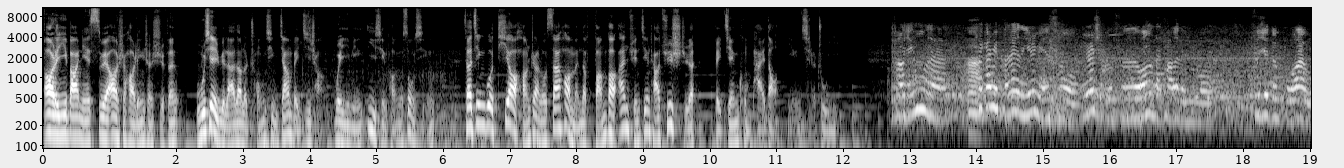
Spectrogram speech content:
二零一八年四月二十号凌晨时分，吴谢宇来到了重庆江北机场，为一名异性朋友送行。在经过 T 二航站楼三号门的防爆安全监察区时，被监控拍到，引起了注意。调监控噻，他感觉看那个人有点面熟，有点像是网上在他的人物，直接就过来问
